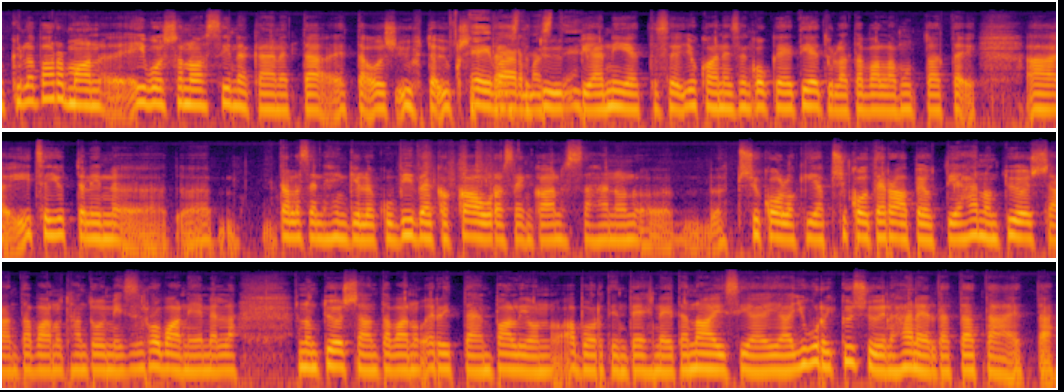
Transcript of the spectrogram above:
No kyllä varmaan ei voi sanoa sinäkään, että, että olisi yhtä yksittäistä tyyppiä niin, että se jokainen sen kokee tietyllä tavalla, mutta että ää, itse juttelin ää, tällaisen henkilön kuin Viveka Kaurasen kanssa. Hän on psykologi ja psykoterapeutti ja hän on työssään tavannut, hän toimii siis Rovaniemellä, hän on työssään tavannut erittäin paljon abortin tehneitä naisia ja juuri kysyin häneltä tätä, että,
